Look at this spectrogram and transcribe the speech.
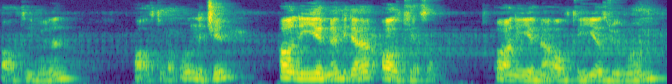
6'yı bölen 6 var. Onun için A'nın yerine bir de 6 yazalım. A'nın yerine 6'yı yazıyorum.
